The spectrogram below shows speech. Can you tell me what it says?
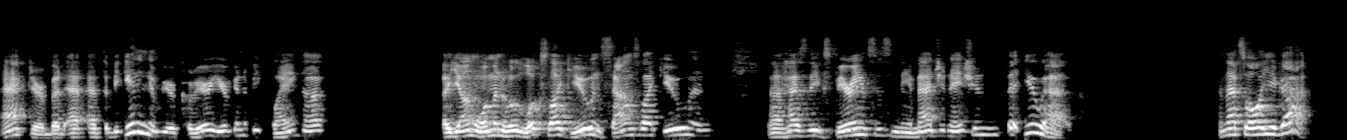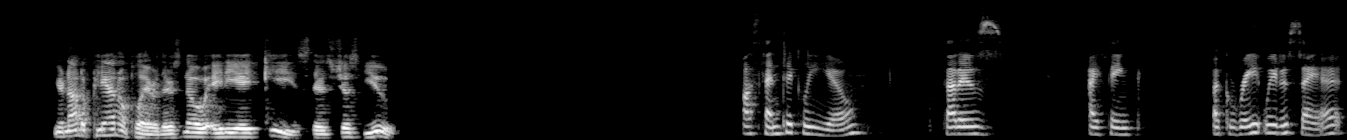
actor but at, at the beginning of your career you're going to be playing a, a young woman who looks like you and sounds like you and uh, has the experiences and the imagination that you have. And that's all you got. You're not a piano player. There's no 88 keys. There's just you. Authentically you. That is, I think, a great way to say it,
